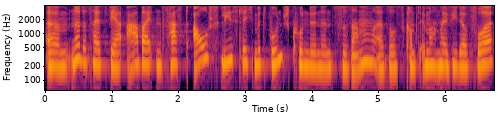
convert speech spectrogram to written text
Ähm, ne, das heißt, wir arbeiten fast ausschließlich mit Wunschkundinnen zusammen. Also es kommt immer mal wieder vor,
